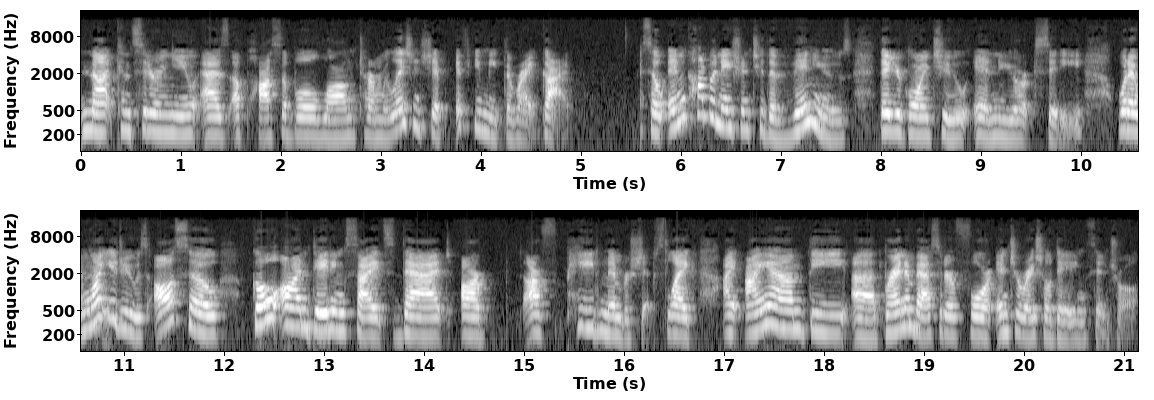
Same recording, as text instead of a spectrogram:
not considering you as a possible long-term relationship if you meet the right guy. So in combination to the venues that you're going to in New York City, what I want you to do is also go on dating sites that are are paid memberships. Like I, I am the uh, brand ambassador for Interracial Dating Central,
